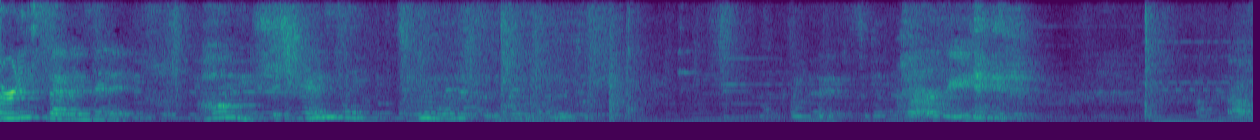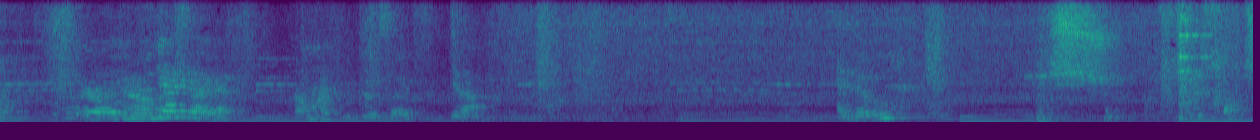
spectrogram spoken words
37 minutes. Holy shit. Like two minutes of my. Where are we? oh. We're here on this side. I'm on from this side. Yeah. Hello. Twelve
